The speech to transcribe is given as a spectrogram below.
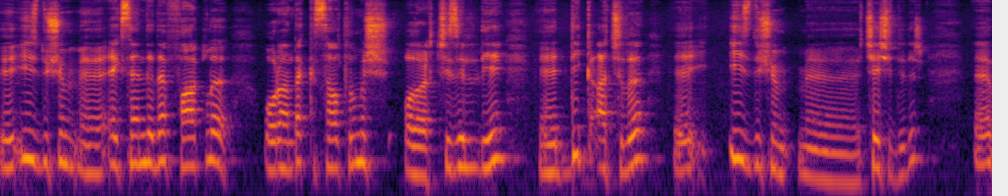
e, iz düşüm e, ekseninde de farklı oranda kısaltılmış olarak çizildiği dik açılı iz düşüm çeşididir. E,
